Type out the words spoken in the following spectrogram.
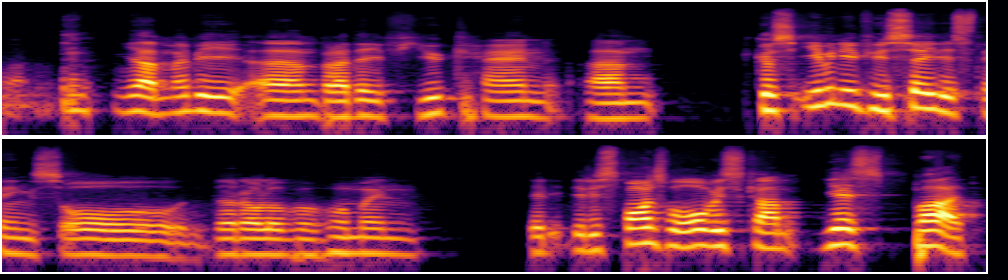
Yeah, yeah maybe, um, brother, if you can, um, because even if you say these things, or the role of a woman, the, the response will always come, yes, but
